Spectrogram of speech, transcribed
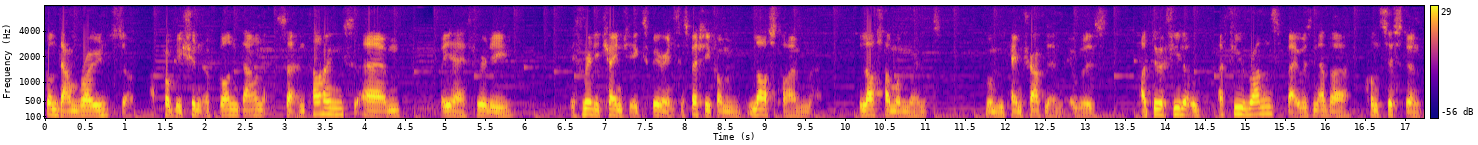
gone down roads I probably shouldn't have gone down at certain times. Um, but yeah, it's really it's really changed the experience, especially from last time. The last time when we went, when we came travelling, it was I'd do a few little a few runs, but it was never consistent.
